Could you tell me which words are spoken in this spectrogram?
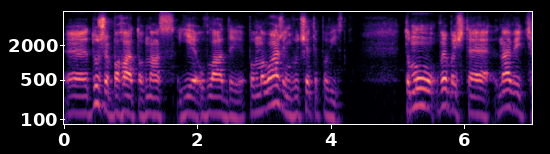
е, Дуже багато в нас є у влади повноважень вручити повістки. Тому, вибачте, навіть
